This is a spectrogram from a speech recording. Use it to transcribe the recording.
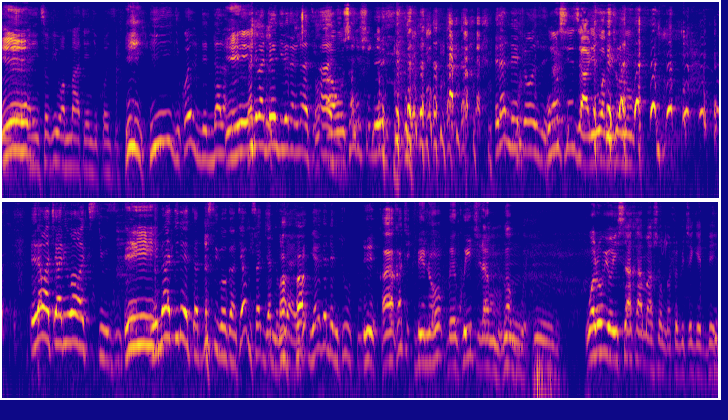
Eh, ensobi wamma ate njikoze ii, Ii, gikozedde ddala Eh. kati badde njireka nga nti nsanyusidde era netonze omusinzi aliwa bitono era wakyaliwo excuse. Enagireeta disigoga nti omusajja nno byagedde bituufu kakati bino benkuyitiramu nga gwe Mm, waliwo byoyisaako amaaso nga tobitegedde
